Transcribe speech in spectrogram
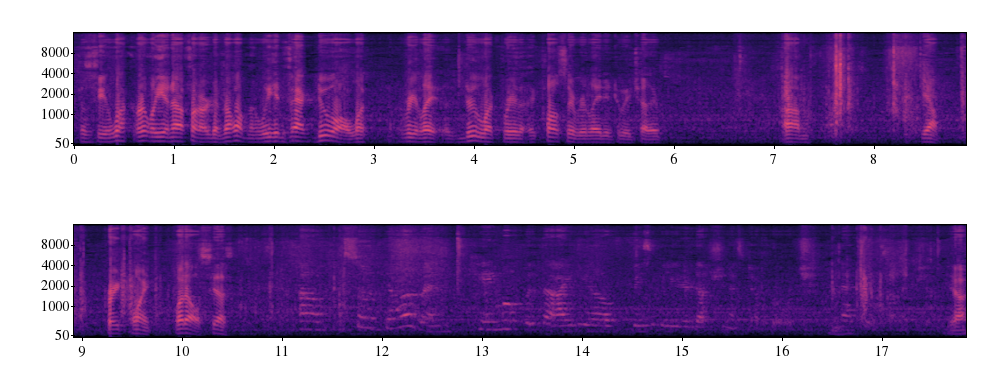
Because if you look early enough in our development, we in fact do all look relate, do look re closely related to each other. Um, yeah, great point. What else? Yes. Um, so Darwin came up with the idea of basically reductionist selection, Yeah.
